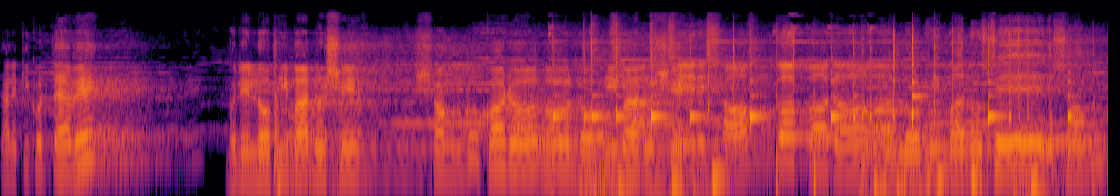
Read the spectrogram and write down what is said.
তাহলে কি করতে হবে? বলি লোভী মানুষের সঙ্গ করো লোভী মানুষের সঙ্গ করো। লোভী মানুষের সঙ্গ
